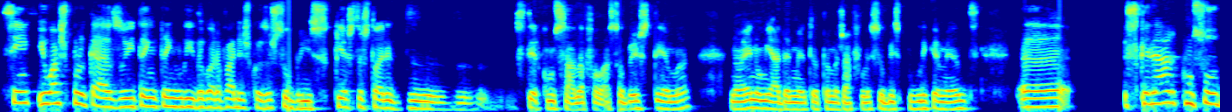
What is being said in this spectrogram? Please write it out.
Sim, eu acho por acaso, e tenho, tenho lido agora várias coisas sobre isso, que esta história de, de- de se ter começado a falar sobre este tema, não é? Nomeadamente, eu também já falei sobre isso publicamente, ah, se calhar começou,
